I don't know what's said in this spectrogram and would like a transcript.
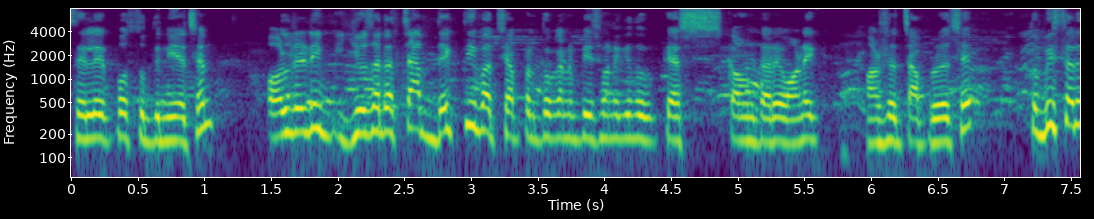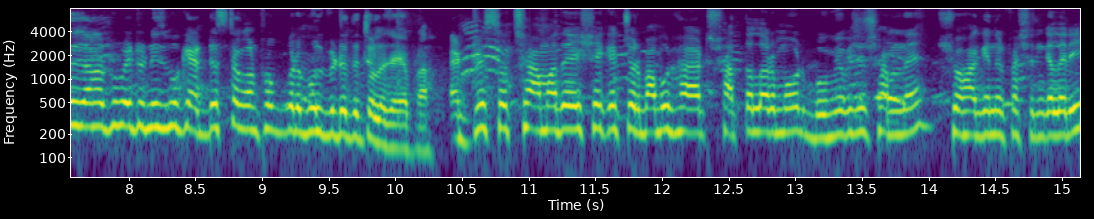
সেলের প্রস্তুতি নিয়েছেন। অলরেডি হিউজ একটা চাপ দেখতেই পাচ্ছি আপনার দোকানের পিছনে কিন্তু ক্যাশ কাউন্টারে অনেক মানুষের চাপ রয়েছে। তো বিস্তারিত জানার পূর্বে একটু নিজ মুখে অ্যাড্রেসটা কনফার্ম করে মূল ভিডিওতে চলে যাই আমরা। অ্যাড্রেস হচ্ছে আমাদের শেখেচর বাবুরহাট সাততলার মোড় ভূমি অফিসের সামনে সোহাগিনুর ফ্যাশন গ্যালারি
